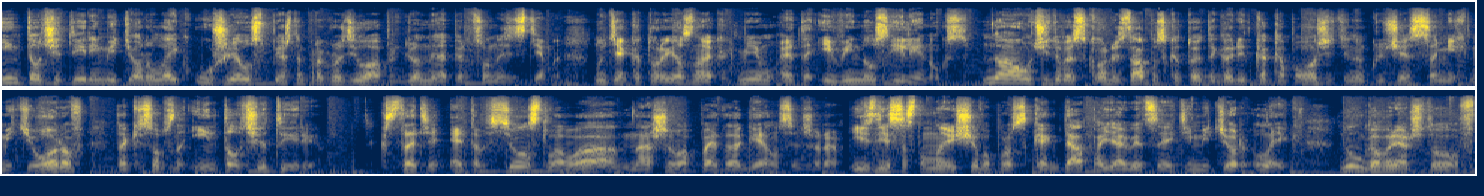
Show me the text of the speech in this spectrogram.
Intel 4 Meteor Lake уже успешно прогрузила определенные операционные системы. Ну те, которые я знаю как минимум, это и Windows, и Linux. Ну а учитывая скорость запуска, то это говорит как о положительном ключе самих Метеоров, так и собственно Intel 4. Кстати, это все слова нашего Пэта Гелсинджера. И здесь основной еще вопрос, когда появятся эти Meteor Lake. Ну, говорят, что в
